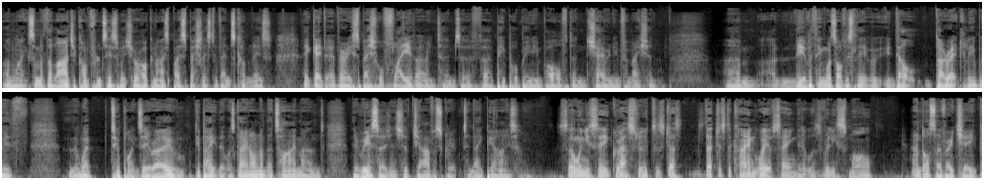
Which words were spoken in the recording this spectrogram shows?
Unlike some of the larger conferences which are organised by specialist events companies, it gave it a very special flavour in terms of uh, people being involved and sharing information. Um, the other thing was obviously it, it dealt directly with the Web 2.0 debate that was going on at the time and the resurgence of JavaScript and APIs. So when you say grassroots, is just is that just a kind way of saying that it was really small? And also very cheap.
